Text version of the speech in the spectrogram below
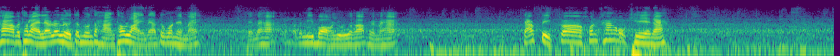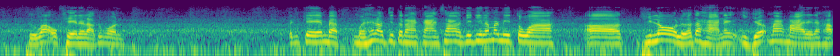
ฆ่าไปเท่าไหร่แล้วแล้วเหลือจำนวนทหารเท่าไหร่นะทุกคนเห็นไหมเห็นไหมฮะมันจะมีบอกอยู่นะครับเห็นไหมฮะกราฟิกก็ค่อนข้างโอเคนะ ถือว่าโอเคเลยล่ะทุกคน เป็นเกมแบบเหมือนให้เราจินตนาการสร้างจริงๆ แล้วมันมีตัวฮีโร่หรือทหารเนี่ยอีกเยอะมากมายเลยนะครับ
